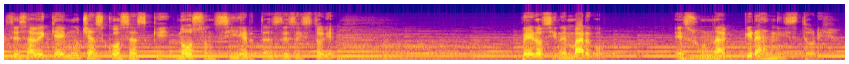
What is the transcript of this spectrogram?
se sabe que hay muchas cosas que no son ciertas de esa historia, pero sin embargo es una gran historia.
